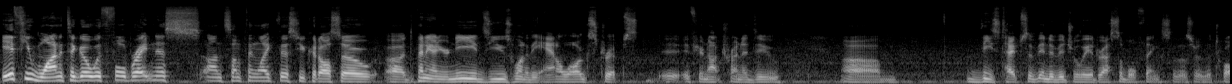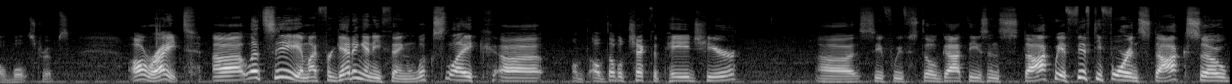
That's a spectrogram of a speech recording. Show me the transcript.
If you wanted to go with full brightness on something like this, you could also, uh, depending on your needs, use one of the analog strips if you're not trying to do um, these types of individually addressable things. So those are the 12 volt strips. All right, uh, let's see, am I forgetting anything? Looks like, uh, I'll, I'll, double check the page here. Uh, see if we've still got these in stock. We have 54 in stock, so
